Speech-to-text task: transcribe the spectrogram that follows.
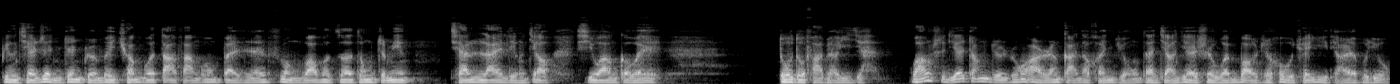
并且认真准备全国大反攻，本人奉毛泽东之命前来领教，希望各位多多发表意见。王世杰、张治中二人感到很囧，但蒋介石闻报之后却一点也不囧。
